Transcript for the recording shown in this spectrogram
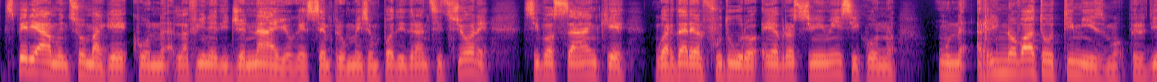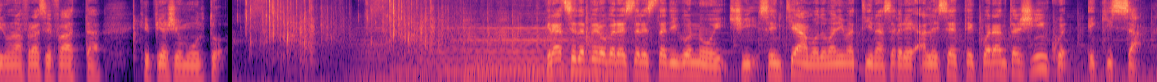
Speriamo insomma che con la fine di gennaio, che è sempre un mese un po' di transizione, si possa anche guardare al futuro e ai prossimi mesi con un rinnovato ottimismo, per dire una frase fatta che piace molto. Grazie davvero per essere stati con noi, ci sentiamo domani mattina sempre alle 7.45 e chissà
